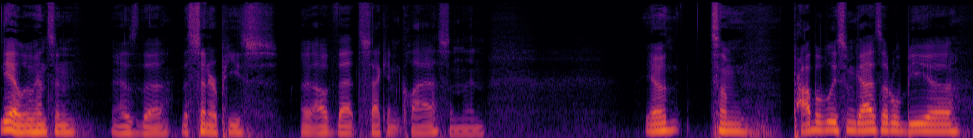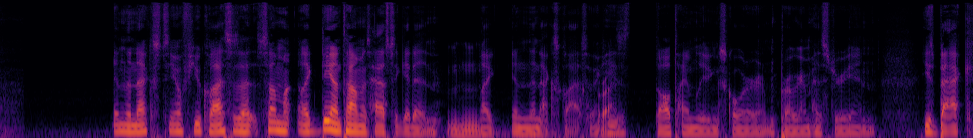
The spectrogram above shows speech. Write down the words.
Yeah, Lou Henson as the the centerpiece uh, of that second class, and then you know some probably some guys that will be uh in the next you know few classes. That some like Deon Thomas has to get in Mm-hmm. like in the next class. I think Right. he's the all-time leading scorer in program history, and he's back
